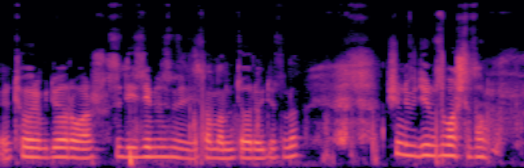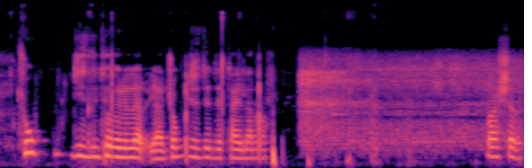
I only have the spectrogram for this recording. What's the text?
Böyle teori videoları var. Siz de izleyebilirsiniz insanların teori videosunu. Şimdi videomuzu başlatalım. Çok gizli teoriler yani çok gizli detaylar var. Başladık.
